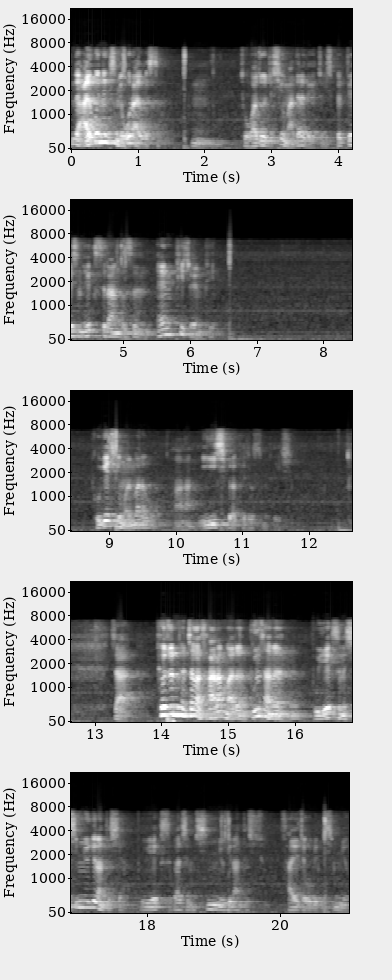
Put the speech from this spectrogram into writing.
근데 알고 있는 게 있으면 요걸 알고 있어. 음. 저 가지고 이제 식을 만들어야 되겠죠. expectation x라는 것은 np죠, np. 그게 지금 얼마라고? 아, 20이라고 해줬습니다. 20. 자, 표준 편차가 4란 말은 분사는 vx는 16이라는 뜻이야. vx가 지금 16이라는 뜻이죠. 4의 제곱이 16.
